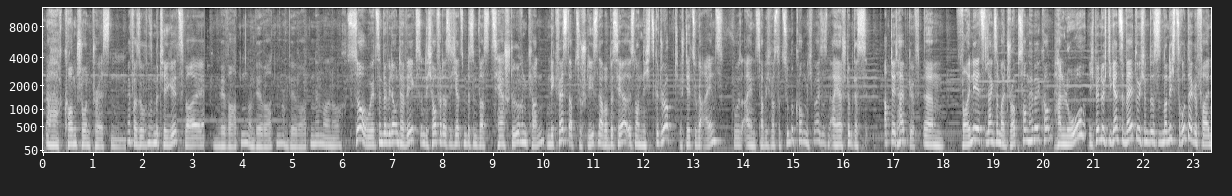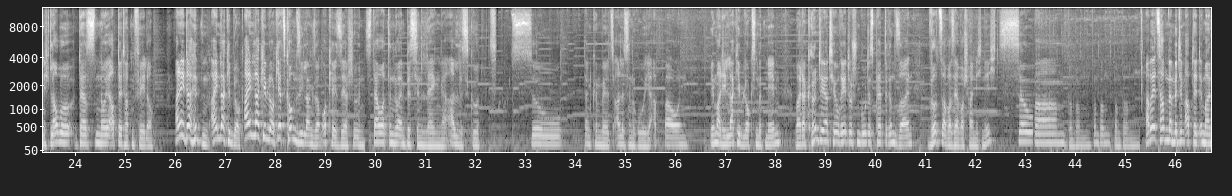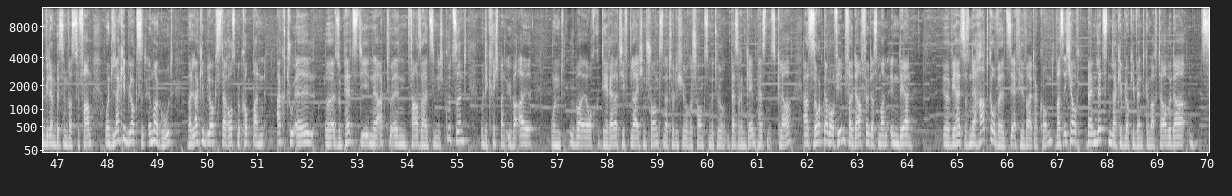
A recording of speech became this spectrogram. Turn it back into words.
Ach, komm schon, Preston. Wir versuchen es mit TG2. Wir warten und wir warten und wir warten immer noch. So, jetzt sind wir wieder unterwegs und ich hoffe, dass ich jetzt ein bisschen was zerstören kann, um die Quest abzuschließen. Aber bisher ist noch nichts gedroppt. Hier steht sogar eins. Wo ist eins? Habe ich was dazu bekommen? Ich weiß es nicht. Ah ja, stimmt. Das Update Halbgift. Ähm, wollen dir jetzt langsam mal Drops vom Himmel kommen? Hallo? Ich bin durch die ganze Welt durch und es ist noch nichts runtergefallen. Ich glaube, das neue Update hat einen Fehler. Ah ne, da hinten. Ein Lucky Block. Ein Lucky Block. Jetzt kommen sie langsam. Okay, sehr schön. Es dauerte nur ein bisschen länger. Alles gut. So. Dann können wir jetzt alles in Ruhe hier abbauen immer die Lucky Blocks mitnehmen, weil da könnte ja theoretisch ein gutes Pet drin sein, wird es aber sehr wahrscheinlich nicht. So, bam, bam, bam, bam, bam, bam. Aber jetzt haben wir mit dem Update immerhin wieder ein bisschen was zu farmen und Lucky Blocks sind immer gut, weil Lucky Blocks, daraus bekommt man aktuell, äh, also Pets, die in der aktuellen Phase halt ziemlich gut sind und die kriegt man überall und überall auch die relativ gleichen Chancen, natürlich höhere Chancen mit höheren, besseren Gamepässen, ist klar. Es sorgt aber auf jeden Fall dafür, dass man in der äh, wie heißt das, in der Hardcore-Welt sehr viel weiterkommt. Was ich auch beim letzten Lucky Block-Event gemacht habe, da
